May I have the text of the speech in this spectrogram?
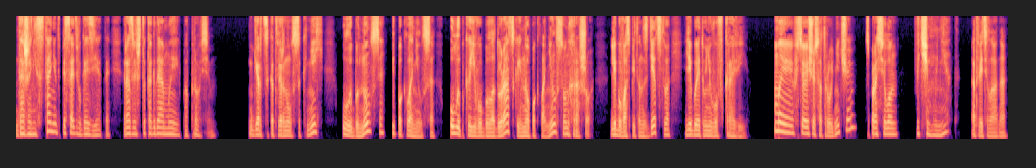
даже не станет писать в газеты, разве что когда мы попросим». Герцог отвернулся к ней, улыбнулся и поклонился. Улыбка его была дурацкой, но поклонился он хорошо. Либо воспитан с детства, либо это у него в крови. «Мы все еще сотрудничаем?» — спросил он. «Почему нет?» — ответила она.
